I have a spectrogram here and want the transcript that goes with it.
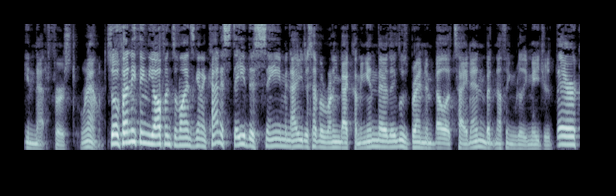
in that first round. So if anything, the offensive line is going to kind of stay the same. And now you just have a running back coming in there. They lose Brandon Bell at tight end, but nothing really major there.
